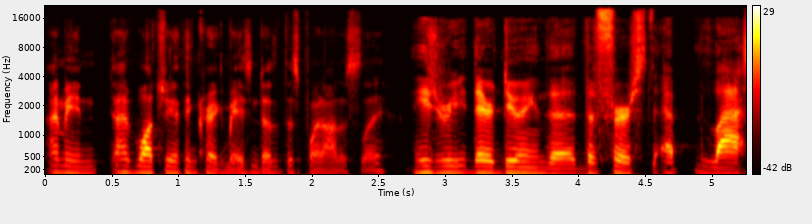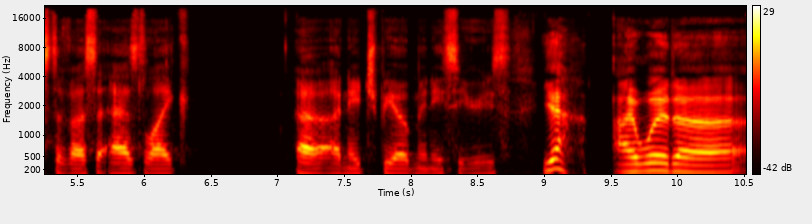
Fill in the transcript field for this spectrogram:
I mean, I'd watch anything Craig Mazin does at this point. Honestly, He's re- they're doing the the first ep- Last of Us as like uh, an HBO miniseries. yeah, I would. uh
